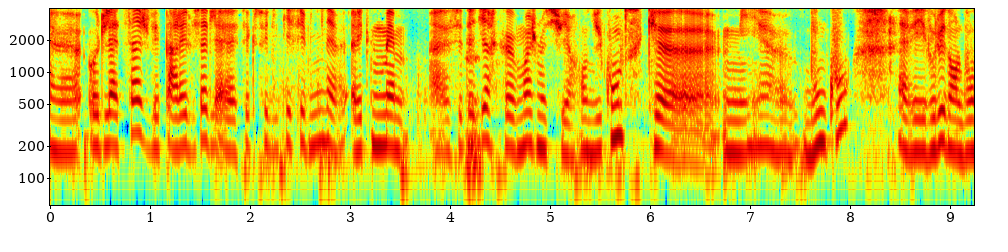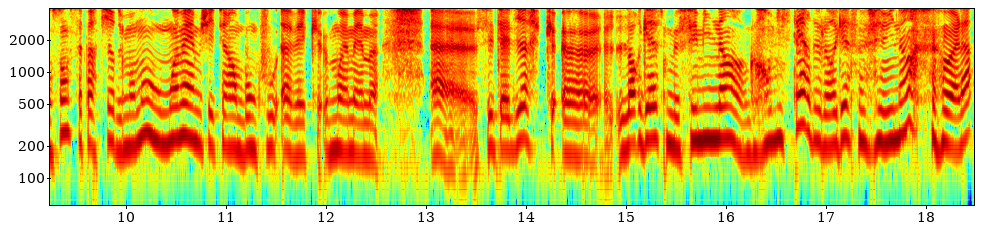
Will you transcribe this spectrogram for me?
Euh, au-delà de ça, je vais parler déjà de la sexualité féminine avec nous-mêmes. Euh, c'est-à-dire que moi, je me suis rendu compte que mes euh, bons coups avaient évolué dans le bon sens à partir du moment où moi-même j'étais un bon coup avec moi-même. C'est-à-dire que l'orgasme féminin, grand mystère de l'orgasme féminin, voilà.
